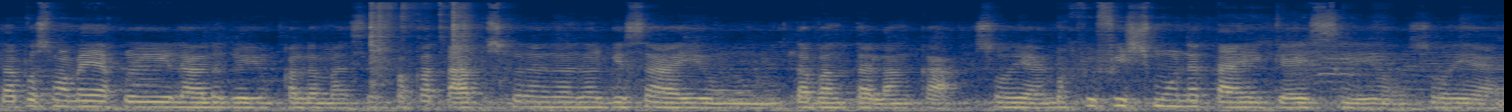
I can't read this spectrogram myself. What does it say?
tapos mamaya ko ilalagay yung kalamansi. Pagkatapos ko na nalagisa yung tabang talangka. So yan, mag-fish muna tayo guys ngayon. So yan.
